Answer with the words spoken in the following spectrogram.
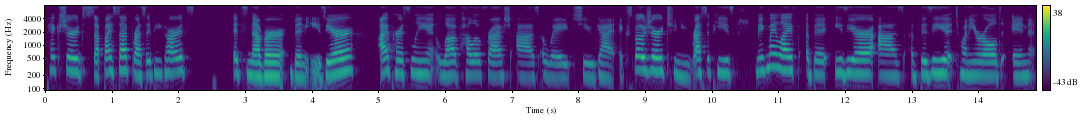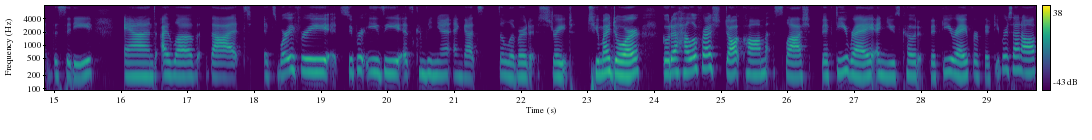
pictured step by step recipe cards. It's never been easier. I personally love HelloFresh as a way to get exposure to new recipes, make my life a bit easier as a busy 20 year old in the city. And I love that it's worry free, it's super easy, it's convenient, and gets delivered straight to my door. Go to HelloFresh.com slash 50Rae and use code 50Rae for 50% off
